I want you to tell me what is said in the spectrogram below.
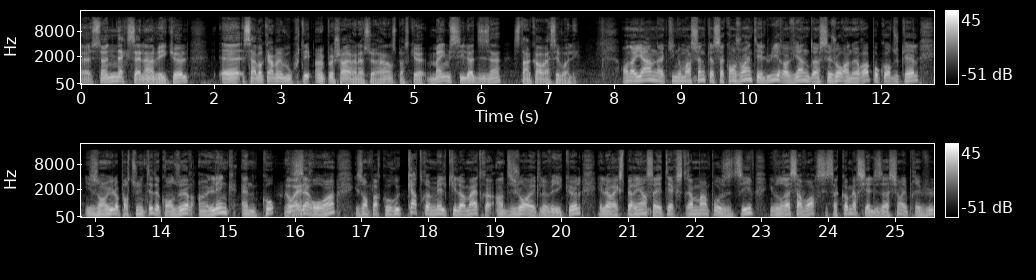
euh, c'est un excellent véhicule. Euh, ça va quand même vous coûter un peu cher en assurance parce que même s'il a 10 ans, c'est encore assez volé. On a Yann qui nous mentionne que sa conjointe et lui reviennent d'un séjour en Europe au cours duquel ils ont eu l'opportunité de conduire un Link Co 01. Ils ont parcouru 4000 km en 10 jours avec le véhicule et leur expérience a été extrêmement positive. Ils voudraient savoir si sa commercialisation est prévue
